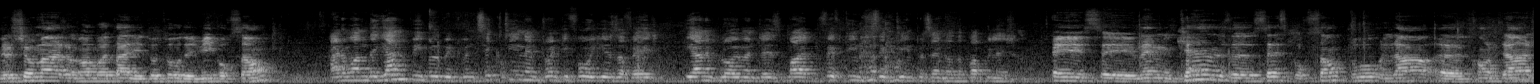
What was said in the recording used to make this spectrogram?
Le chômage en Grande-Bretagne est autour de 8%. And among the young people between 16 and 24 years of age, the unemployment is my 15 to 16% of the population. Et c'est même 15-16% pour la euh, tranche d'âge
